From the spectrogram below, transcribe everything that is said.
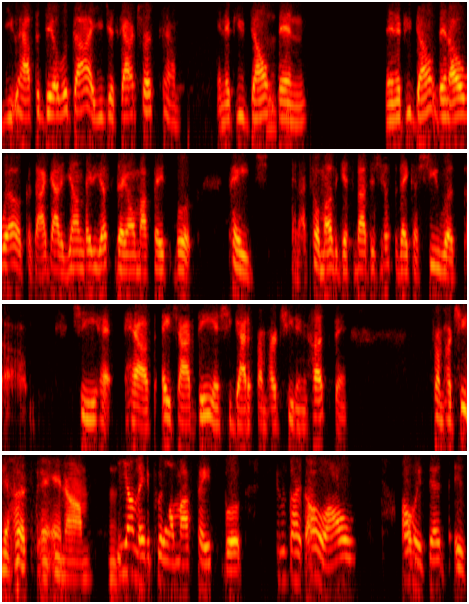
you have to deal with God. You just got to trust him. And if you don't, mm-hmm. then then if you don't, then oh well. Because I got a young lady yesterday on my Facebook page, and I told my other guests about this yesterday because she was um, she ha- has HIV and she got it from her cheating husband, from her cheating husband. And um, mm-hmm. the young lady put on my Facebook, she was like, "Oh, all, oh, is that is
